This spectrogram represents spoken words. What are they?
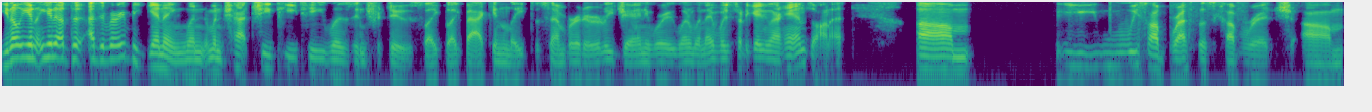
you know, you know, you know, at the at the very beginning when when Chat GPT was introduced, like like back in late December and early January, when when everybody started getting their hands on it, um, you, we saw breathless coverage. Um,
